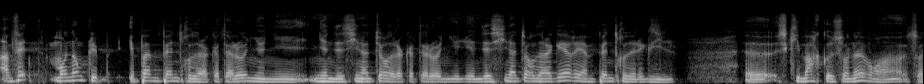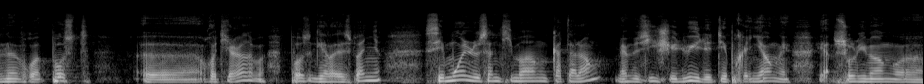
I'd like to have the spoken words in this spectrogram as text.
en fait, mon oncle n'est pas un peintre de la Catalogne ni, ni, un dessinateur de la Catalogne. Il est un dessinateur de la guerre et un peintre de l'exil. Euh, ce qui marque son œuvre, hein, son œuvre post euh, retiré, post-guerre d'Espagne, c'est moins le sentiment catalan, même si chez lui il était prégnant et, absolument euh,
